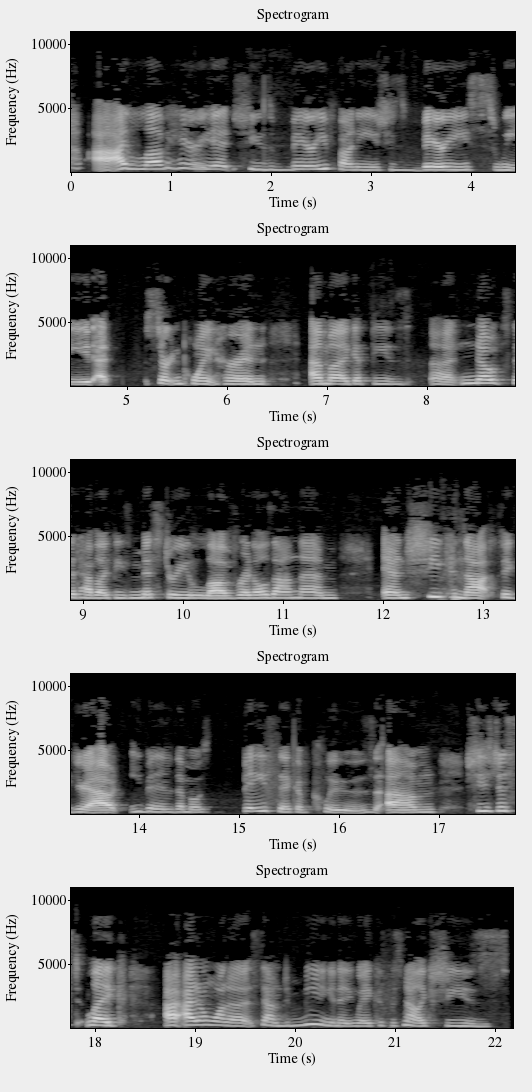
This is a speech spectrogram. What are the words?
I love Harriet. She's very funny. She's very sweet. At a certain point, her and Emma get these uh, notes that have like these mystery love riddles on them, and she cannot figure out even the most basic of clues. Um, she's just like, I, I don't want to sound demeaning in any way because it's not like she's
